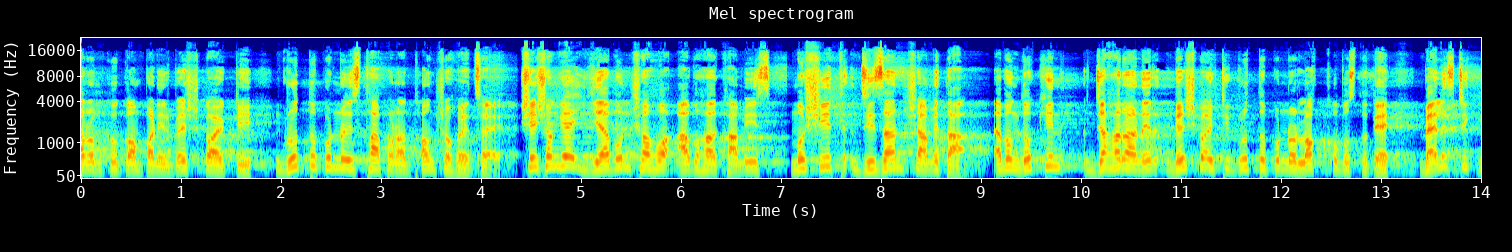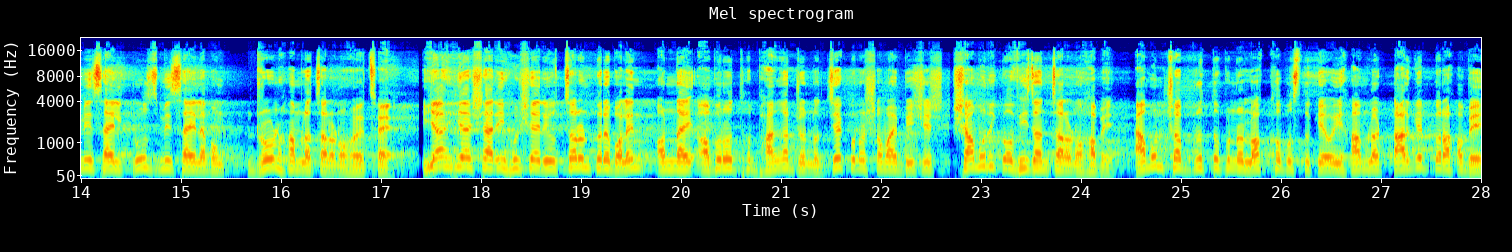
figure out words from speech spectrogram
আরমকো কোম্পানির বেশ কয়েকটি গুরুত্বপূর্ণ স্থাপনা ধ্বংস হয়েছে। সেই সঙ্গে ইয়াবন সহ আবহা খামিস, মসজিদ জিজান শামেতা এবং দক্ষিণ জাহারানের বেশ কয়েকটি গুরুত্বপূর্ণ লক্ষ্যবস্তুতে ব্যালিস্টিক মিসাইল, ক্রুজ মিসাইল এবং ড্রোন হামলা চালানো হয়েছে। ইয়াহিয়া শারি হুঁশিয়ারি উচ্চারণ করে বলেন, অন্যায় অবরোধ ভাঙার জন্য যে কোনো সময় বিশেষ সামরিক অভিযান চালানো হবে। এমন সব গুরুত্বপূর্ণ লক্ষ্যবস্তুকে ওই হামলার টার্গেট করা হবে,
